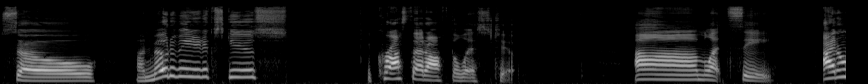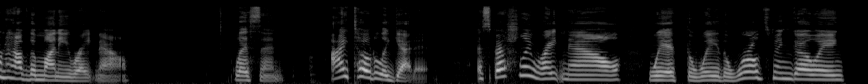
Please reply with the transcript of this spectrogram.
So, unmotivated excuse, I crossed that off the list too. Um, let's see. I don't have the money right now. Listen, I totally get it. Especially right now with the way the world's been going.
